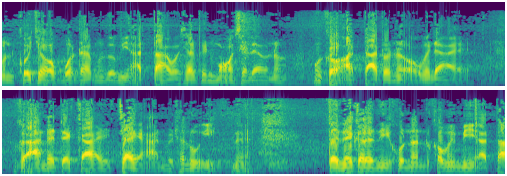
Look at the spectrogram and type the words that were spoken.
มันกว่าจะออกบวชได้ มันก็มีอัตตาว่าฉันเป็นหมอใช่แล้วเนาะมันก็อัตตาตัวนั้นออกไม่ได้ มันก็อ่านได้แต่กายใจอ่านไม่ทะลุอีกนะแต่ในกรณีคนนั้นเขาไม่มีอัตตา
